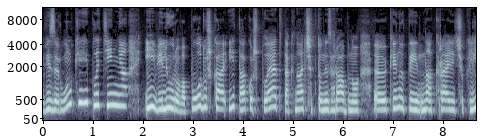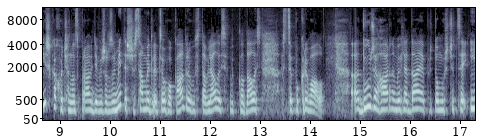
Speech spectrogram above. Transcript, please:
візерунки, плетіння, і вілюрова подушка, і також плед, так начебто незграбно е, кинутий на краєчок ліжка. Хоча насправді ви ж розумієте, що саме для цього кадру виставлялось, викладалось ось це покривало. Е, Дуже гарно виглядає, при тому, що це і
